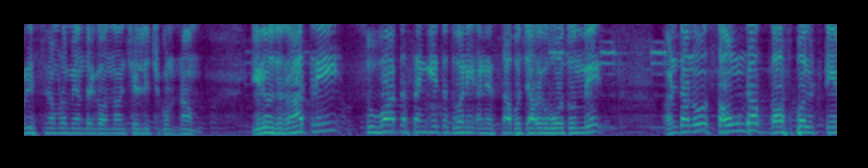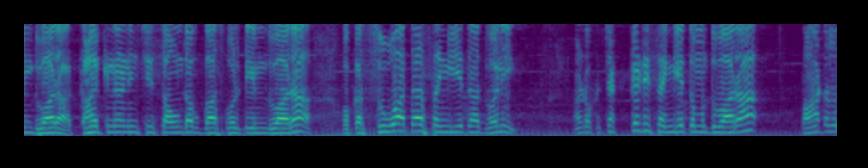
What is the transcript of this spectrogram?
క్రీస్తునంలో మీ అందరికీ వందనం చెల్లించుకుంటున్నాం. ఈరోజు రాత్రి సువాత సంగీత ధ్వని అనే సభ జరగబోతుంది. అంటాను సౌండ్ ఆఫ్ గాస్పల్ టీం ద్వారా కాకినాడ నుంచి సౌండ్ ఆఫ్ గాస్పల్ టీం ద్వారా ఒక సువాత సంగీత ధ్వని అంటే ఒక చక్కటి సంగీతం ద్వారా పాటల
